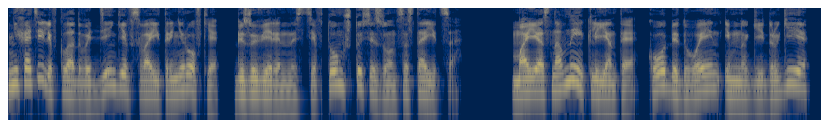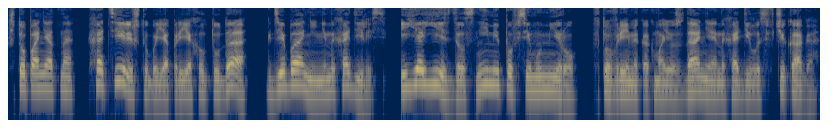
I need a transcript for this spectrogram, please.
не хотели вкладывать деньги в свои тренировки, без уверенности в том, что сезон состоится. Мои основные клиенты, Коби, Дуэйн и многие другие, что понятно, хотели, чтобы я приехал туда, где бы они ни находились. И я ездил с ними по всему миру, в то время как мое здание находилось в Чикаго.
